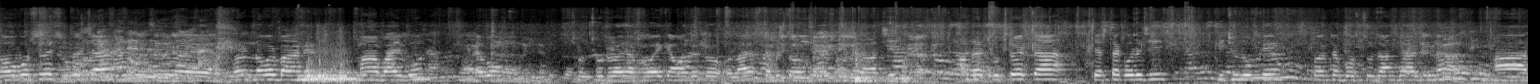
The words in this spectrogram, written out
নববর্ষের শুভেচ্ছা নগর বাগানের মা ভাই বোন এবং ছো- ছোট রাজা সবাইকে আমাদের তো লায়ন্স আছে আমরা ছোট্ট একটা চেষ্টা করেছি কিছু লোককে কয়েকটা বস্ত্র দান করার জন্য। আর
